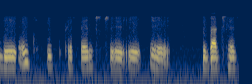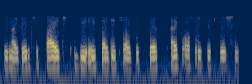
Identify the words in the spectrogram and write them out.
the eighty six percent uh, uh, that has been identified to be a financial distress type of a situation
